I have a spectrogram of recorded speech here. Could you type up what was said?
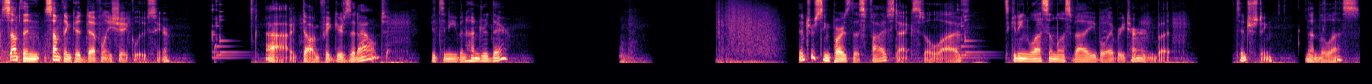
Something something could definitely shake loose here. Ah, dog figures it out. Gets an even 100 there. The interesting part is this five stack still alive. It's getting less and less valuable every turn, but it's interesting nonetheless.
